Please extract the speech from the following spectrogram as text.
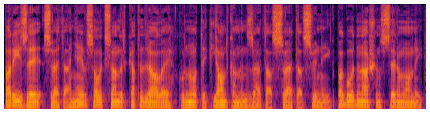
Parīzē Svētā Ņēvas Aleksandra katedrālē, kur notika jaunkanonizētās svētās svinīga pagodināšanas ceremonija,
